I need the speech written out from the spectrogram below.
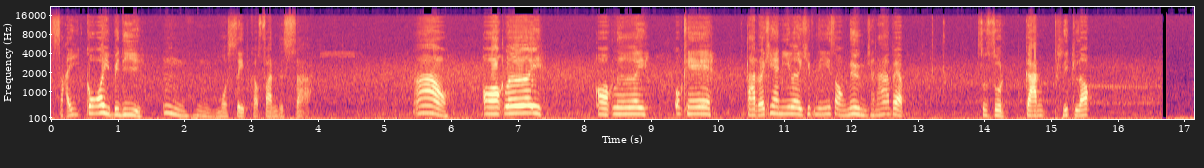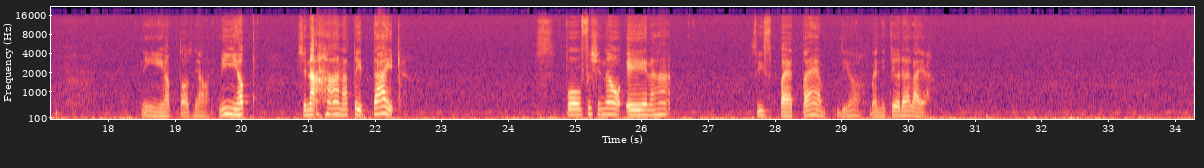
ใส่ก้อยไปดีอืมหืมหมดสิทธิ์ครับฟันเดอร์ซาร์อ้าว ออกเลย ออกเลย โอเค ตัดไว้แค่นี้เลยคลิปนี้สองหนึ่งชนะแบบสุดๆ การพลิกล็อก นี่ครับต่อสัญญานี่ครับ ชนะห้านัดติดได้ Professional A นะฮะ 48 แต้ม เดี๋ยวแมเนเจอร์ได้อะไรอะ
